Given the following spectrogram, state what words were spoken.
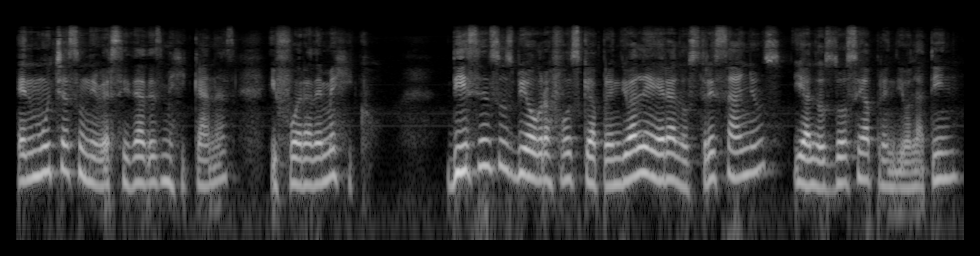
en muchas universidades mexicanas y fuera de México. Dicen sus biógrafos que aprendió a leer a los tres años y a los doce aprendió latín.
